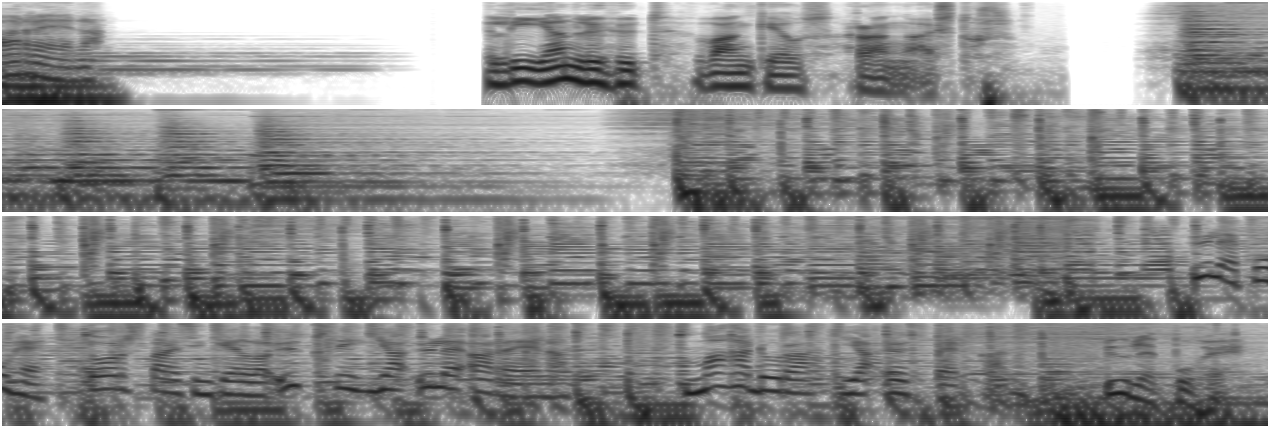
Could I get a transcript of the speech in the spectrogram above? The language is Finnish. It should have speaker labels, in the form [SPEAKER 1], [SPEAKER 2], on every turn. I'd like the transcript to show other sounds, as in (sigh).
[SPEAKER 1] Areena.
[SPEAKER 2] Liian lyhyt vankeusrangaistus.
[SPEAKER 3] Yle Puhe, torstaisin kello yksi ja Yle Areena. Mahadura ja Österkan.
[SPEAKER 4] Yle Puhe.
